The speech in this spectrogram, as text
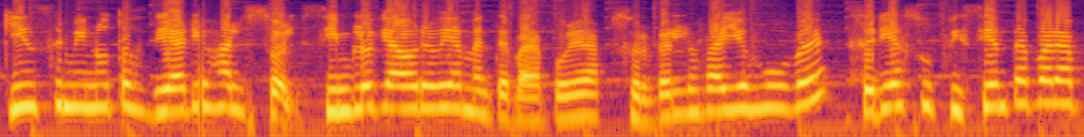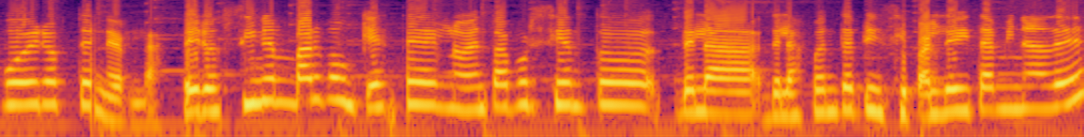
15 minutos diarios al sol, sin bloqueador obviamente para poder absorber los rayos UV, sería suficiente para poder obtenerla. Pero sin embargo, aunque este es el 90% de la, de la fuente principal de vitamina D,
